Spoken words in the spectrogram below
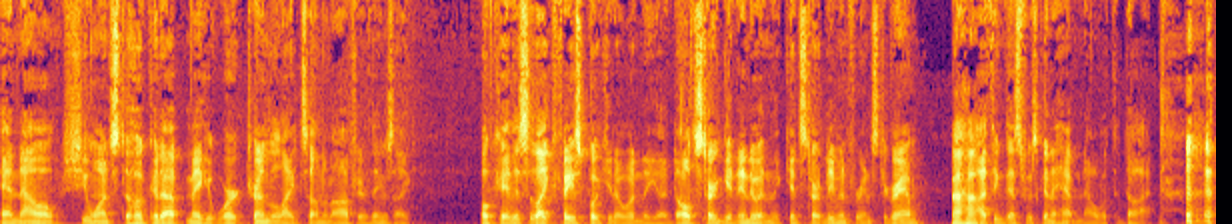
and now she wants to hook it up, make it work, turn the lights on and off, and everything's like, okay, this is like Facebook, you know, when the adults start getting into it and the kids start leaving for Instagram. Uh-huh. I think that's what's going to happen now with the dot.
